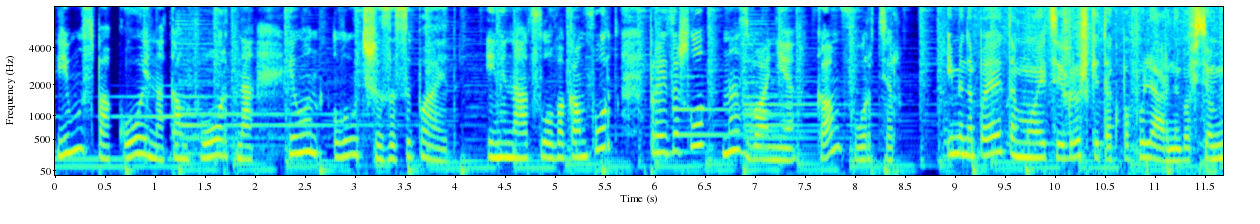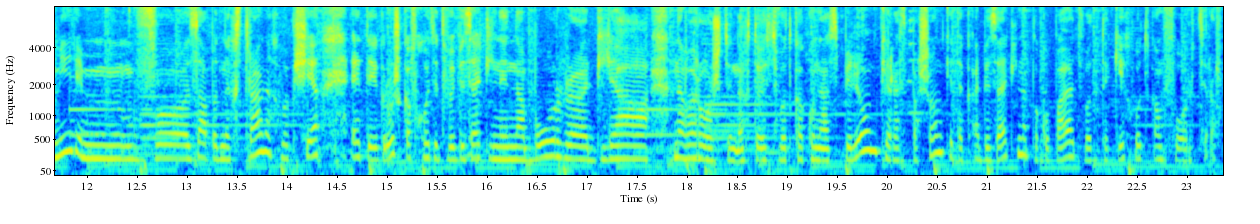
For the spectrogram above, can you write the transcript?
Ему спокойно, комфортно, и он лучше засыпает. Именно от слова «комфорт» произошло название «комфортер». Именно поэтому эти игрушки так популярны во всем мире. В западных странах вообще эта игрушка входит в обязательный набор для новорожденных. То есть вот как у нас пеленки, распашонки, так обязательно покупают вот таких вот комфортеров.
